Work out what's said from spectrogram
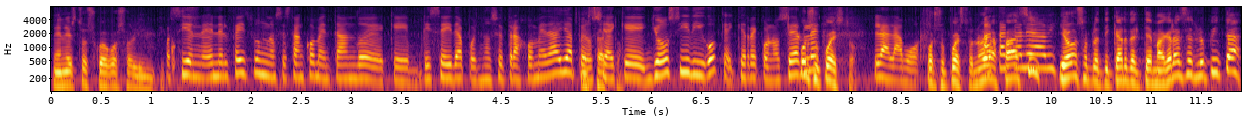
en estos Juegos Olímpicos. Sí, en, en el Facebook nos están comentando de que Briseida pues no se trajo medalla, pero sí hay que, yo sí digo que hay que reconocerle Por supuesto. la labor. Por supuesto, no era Atácale, fácil y vamos a platicar del tema. Gracias, Lupita.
